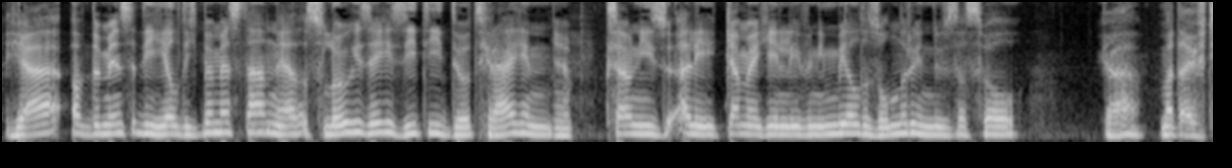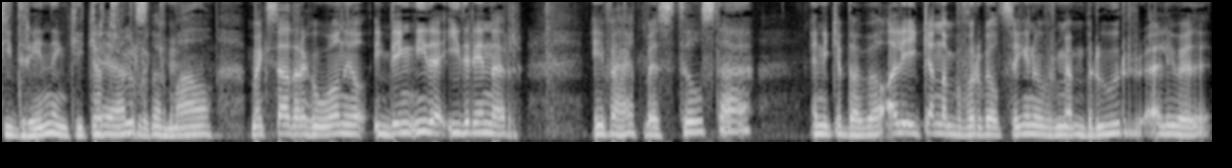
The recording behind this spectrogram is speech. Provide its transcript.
ja, of de mensen die heel dicht bij mij staan, ja, dat is logisch. Hè. Je ziet die doodgraag. En Ja. ik, zou niet, allee, ik kan me geen leven inbeelden zonder hun, dus dat is wel... Ja, maar dat heeft iedereen, denk ik. Ja, dat is hè. normaal. Maar ik sta daar gewoon heel... Ik denk niet dat iedereen daar even hard bij stilstaat. En ik heb dat wel... Allee, ik kan dat bijvoorbeeld zeggen over mijn broer. Allee, wij,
